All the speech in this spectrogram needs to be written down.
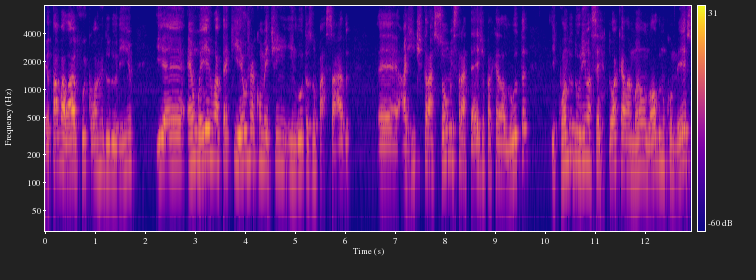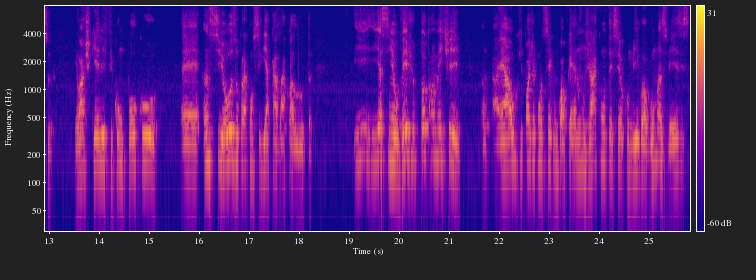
eu tava lá, eu fui correndo do Durinho, e é, é um erro até que eu já cometi em, em lutas no passado. É, a gente traçou uma estratégia para aquela luta e quando o Durinho acertou aquela mão logo no começo, eu acho que ele ficou um pouco é, ansioso para conseguir acabar com a luta. E, e, assim, eu vejo totalmente. É algo que pode acontecer com qualquer um, já aconteceu comigo algumas vezes.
